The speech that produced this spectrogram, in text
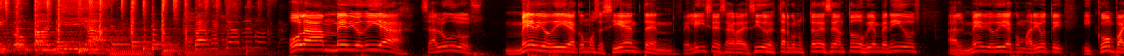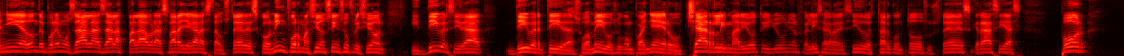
Y compañía. Para que hablemos. Hola, mediodía. Saludos. Mediodía, ¿cómo se sienten? Felices, agradecidos de estar con ustedes. Sean todos bienvenidos al mediodía con Mariotti y compañía, donde ponemos alas a las palabras para llegar hasta ustedes con información sin sufrición y diversidad divertida. Su amigo, su compañero, Charlie Mariotti Jr., feliz, agradecido de estar con todos ustedes. Gracias por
